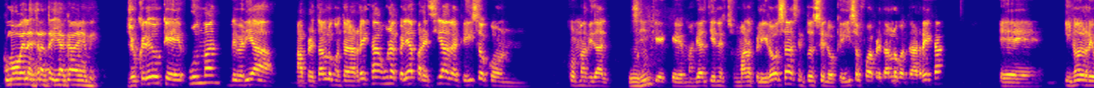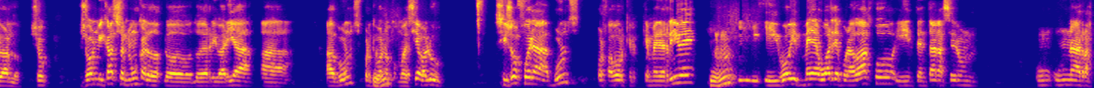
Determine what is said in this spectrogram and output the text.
¿Cómo ve la estrategia acá, Emi? Yo creo que Usman debería apretarlo contra la reja, una pelea parecida a la que hizo con, con Masvidal que, que Masvidal tiene sus manos peligrosas, entonces lo que hizo fue apretarlo contra la reja eh, y no derribarlo. Yo, yo en mi caso nunca lo, lo, derribaría a, a, Burns, porque bueno, como decía Balú, si yo fuera Burns, por favor, que, que me derribe y, y, voy media guardia por abajo e intentar hacer un, una,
